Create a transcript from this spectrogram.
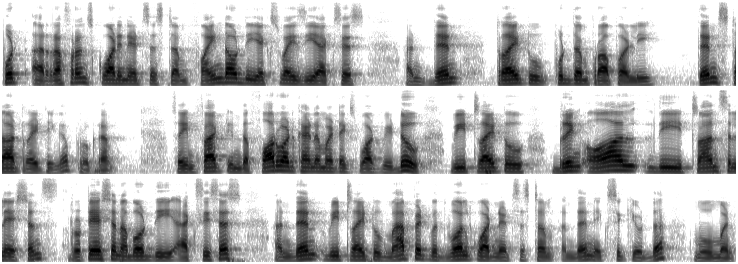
put a reference coordinate system, find out the xyz axis and then try to put them properly, then start writing a program. So, in fact, in the forward kinematics what we do, we try to bring all the translations, rotation about the axes and then we try to map it with world coordinate system and then execute the movement.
